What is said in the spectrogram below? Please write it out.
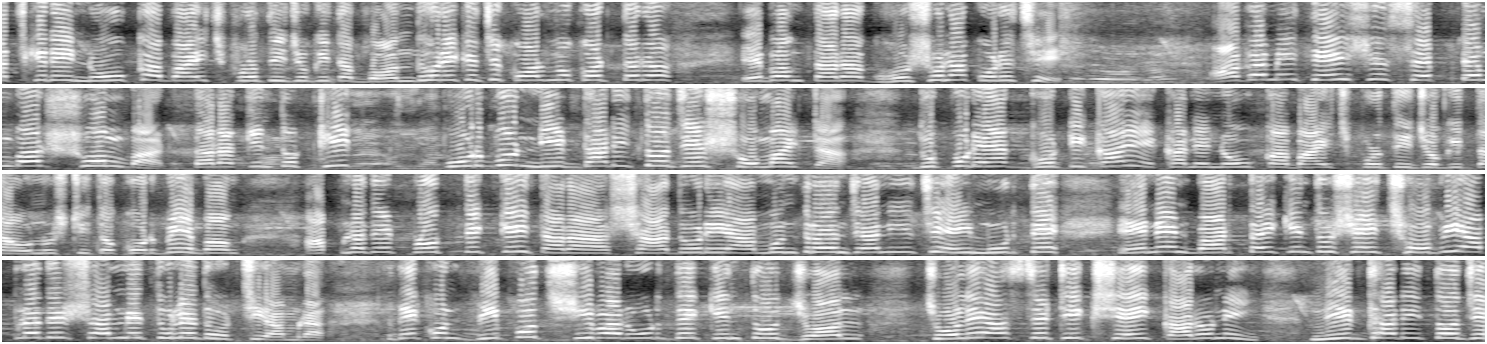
আজকের এই নৌকা বাইচ প্রতিযোগিতা বন্ধ রেখেছে কর্মকর্তারা এবং তারা ঘোষণা করেছে। আগামী তেইশে সেপ্টেম্বর সোমবার তারা কিন্তু ঠিক পূর্ব নির্ধারিত যে সময়টা, দুপুরে এক ঘটিকায় এখানে নৌকা বাইচ প্রতিযোগিতা অনুষ্ঠিত করবে এবং আপনাদের প্রত্যেককেই তারা সাদরে আমন্ত্রণ জানিয়েছে। এই মুহূর্তে এনএন বার্তায় কিন্তু সেই ছবি আপনাদের সামনে তুলে ধরছি আমরা। দেখুন, বিপদ সীমার ঊর্ধ্বে কিন্তু জল চলে আসছে ঠিক সেই কারণেই নির্ধারিত যে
